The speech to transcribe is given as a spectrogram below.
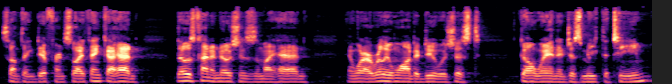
something different. So I think I had those kind of notions in my head, and what I really wanted to do was just go in and just meet the team,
